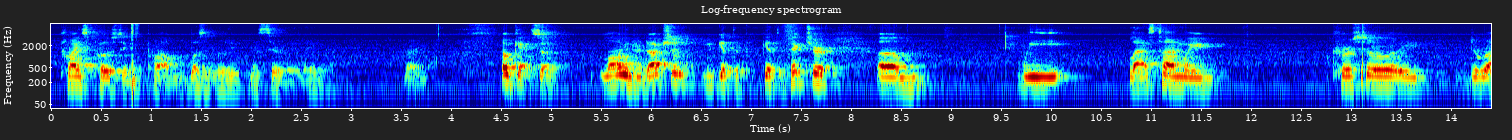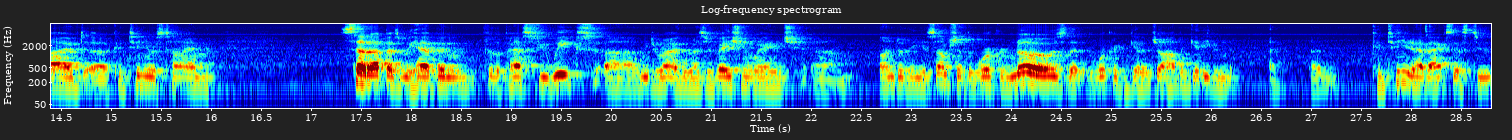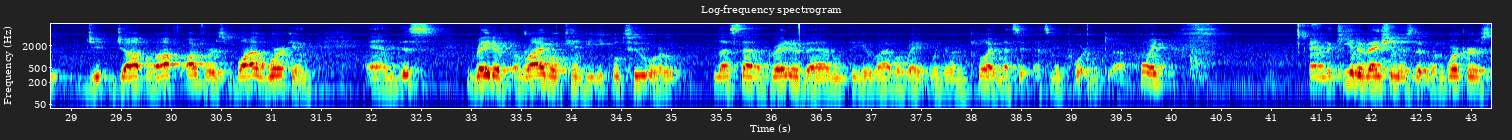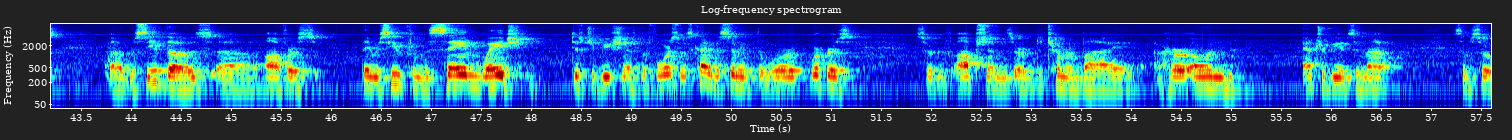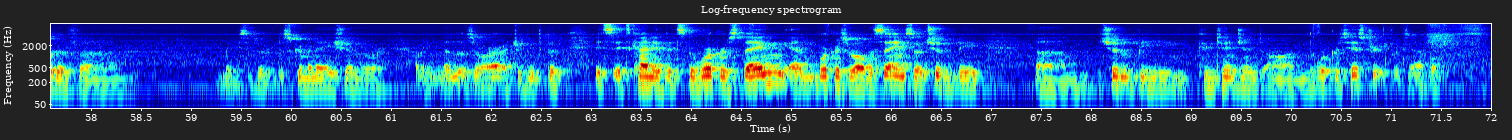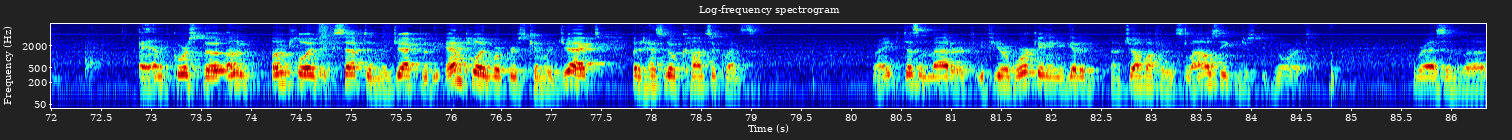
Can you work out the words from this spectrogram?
price posting problem. It wasn't really necessarily labor, right? Okay, so long introduction. You get the get the picture. Um, we last time we cursorily derived a continuous time setup as we have been for the past few weeks. Uh, we derived the reservation wage um, under the assumption that the worker knows that the worker can get a job and get even a, a continue to have access to job offers while working, and this rate of arrival can be equal to or less than or greater than the arrival rate when you're unemployed. And that's, a, that's an important uh, point. And the key innovation is that when workers uh, receive those uh, offers, they receive from the same wage distribution as before. So it's kind of assuming that the wor worker's sort of options are determined by her own attributes and not some sort of um, maybe some sort of discrimination or I mean those are our attributes, but it's it's kind of it's the worker's thing, and workers are all the same, so it shouldn't be um, it shouldn't be contingent on the worker's history, for example. And of course, the un unemployed accept and reject, but the employed workers can reject, but it has no consequence. Right? It doesn't matter if, if you're working and you get a, a job offer that's lousy, you can just ignore it. Whereas in the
